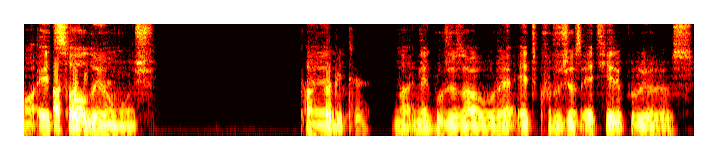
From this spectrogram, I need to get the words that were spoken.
Aa, et Tahta sağlıyormuş. Tahta Ee, biti. Na- ne kuracağız abi buraya? Et kuracağız. Et yeri kuruyoruz.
